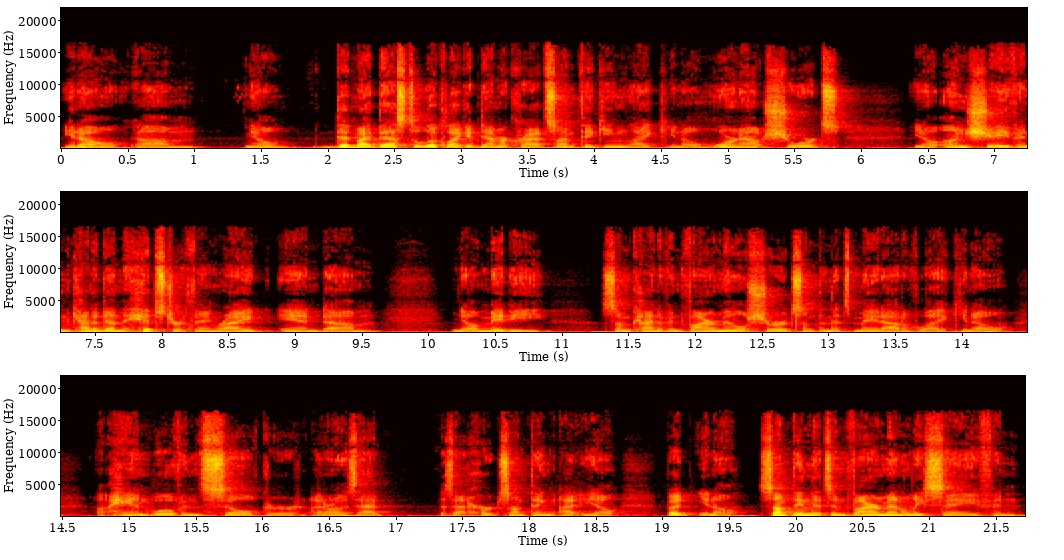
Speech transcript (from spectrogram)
you know, um, you know, did my best to look like a Democrat. So I'm thinking like, you know, worn out shorts, you know, unshaven, kind of done the hipster thing, right? And, um, you know, maybe some kind of environmental shirt, something that's made out of like, you know, hand woven silk or I don't know, is that, does that hurt something? I, you know, but, you know, something that's environmentally safe and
